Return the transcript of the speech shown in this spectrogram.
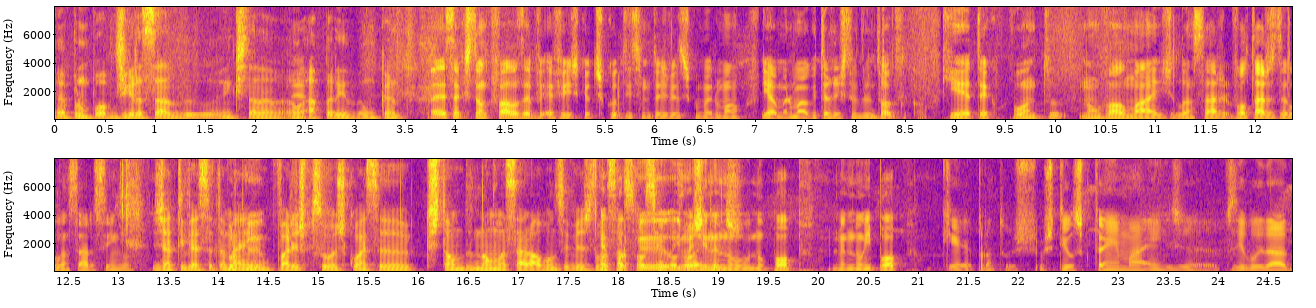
ah, por um pobre desgraçado encostado à, É. à parede, a um canto. Essa questão que falas é, é fixe, que eu discuto isso muitas vezes com o meu irmão. E yeah, o meu irmão é o guitarrista de Então- Tóxico. Que é até que ponto não vale mais lançar, voltares a lançar singles. Já tivesse também Porque- várias pessoas com essa questão de não lançar álbuns em vez de É lançar só porque, singles ou imagina, no, no pop, mesmo no hip hop, que é pronto, os, os estilos que têm mais eh, visibilidade,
